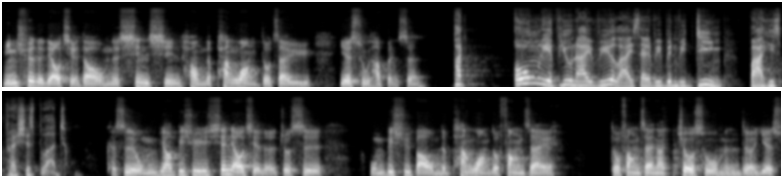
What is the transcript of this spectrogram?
明确的了解到，我们的信心和我们的盼望都在于耶稣他本身。 But only if you and I realize that we've been redeemed by his precious blood. 可是我们要必须先了解的就是，我们必须把我们的盼望都放在， 都放在那救赎我们的耶稣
